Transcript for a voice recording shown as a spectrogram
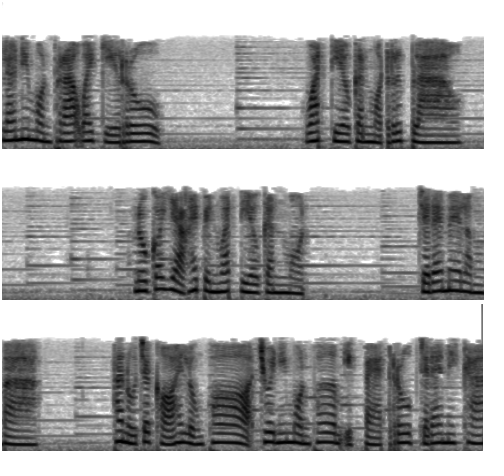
แล้วนิมนต์พระไว้กี่รูป วัดเดียวกันหมดหรือเปล่า หนูก็อยากให้เป็นวัดเดียวกันหมด จะได้ไม่ลำบาก ถ้าหนูจะขอให้หลวงพ่อช่วยนิมนต์เพิ่มอีกแปดรูปจะได้ไหมคะ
